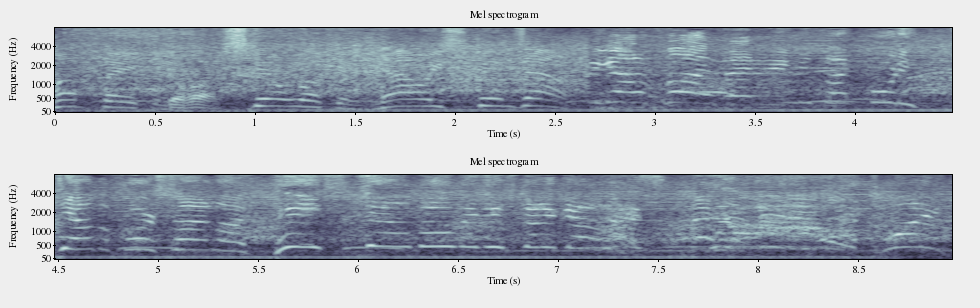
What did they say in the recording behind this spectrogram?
Pump faking. Still looking. Now he spins out. We got to fly, baby. 35 40 down the far sideline. He's still moving. He's going to go. 20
